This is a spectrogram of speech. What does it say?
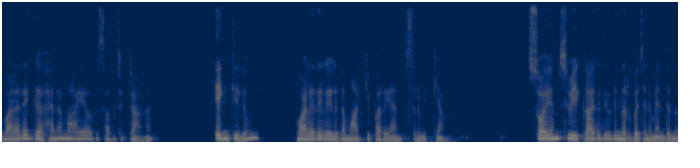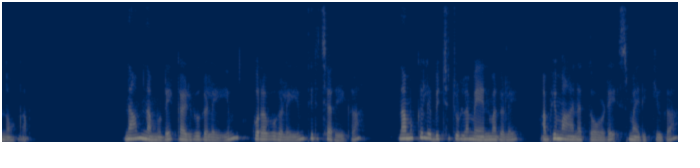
വളരെ ഗഹനമായ ഒരു സബ്ജക്റ്റാണ്. എങ്കിലും വളരെ ലളിതമാക്കി പറയാൻ ശ്രമിക്കാം. സ്വയം സ്വീകാര്യതയുടെ നിർവചനം എന്തെന്ന് നോക്കാം. നാം നമ്മുടെ കഴിവുകളെയും കുറവുകളെയും തിരിച്ചറിയുക. നമുക്ക് ലഭിച്ചിട്ടുള്ള മേന്മകളെ അഭിമാനത്തോടെ സ്മരിക്കുക.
